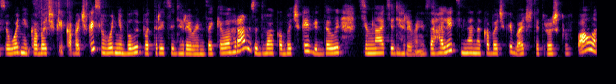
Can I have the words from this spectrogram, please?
сьогодні кабачки. Кабачки сьогодні були по 30 гривень за кілограм. За два кабачки віддали 17 гривень. Взагалі ціна на кабачки, бачите, трошки впала.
